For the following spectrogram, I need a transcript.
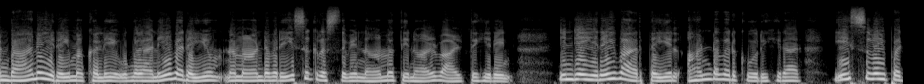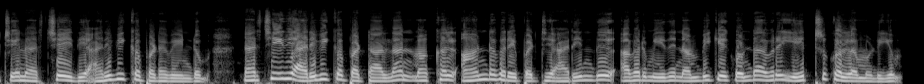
அன்பான இறை மக்களே உங்கள் அனைவரையும் நம் ஆண்டவர் இயேசு கிறிஸ்துவின் நாமத்தினால் வாழ்த்துகிறேன். இன்றைய இறை வார்த்தையில் ஆண்டவர் கூறுகிறார் இயேசுவை பற்றிய நற்செய்தி அறிவிக்கப்பட வேண்டும். நற்செய்தி அறிவிக்கப்பட்டால்தான் மக்கள் ஆண்டவரை பற்றி அறிந்து அவர் மீது நம்பிக்கை கொண்டு அவரை ஏற்றுக்கொள்ள முடியும்.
